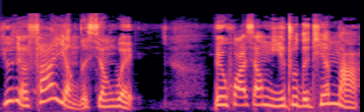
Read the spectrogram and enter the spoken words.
有点发痒的香味。被花香迷住的天马，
